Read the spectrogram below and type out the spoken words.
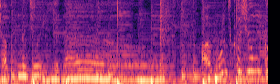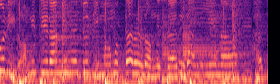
স্বপ্ন জড়িয়ে দাও। কুসুম কলি রঙেতে রাঙিয়ে যদি মমতার রঙে তার রাঙিয়ে নাও। হাত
